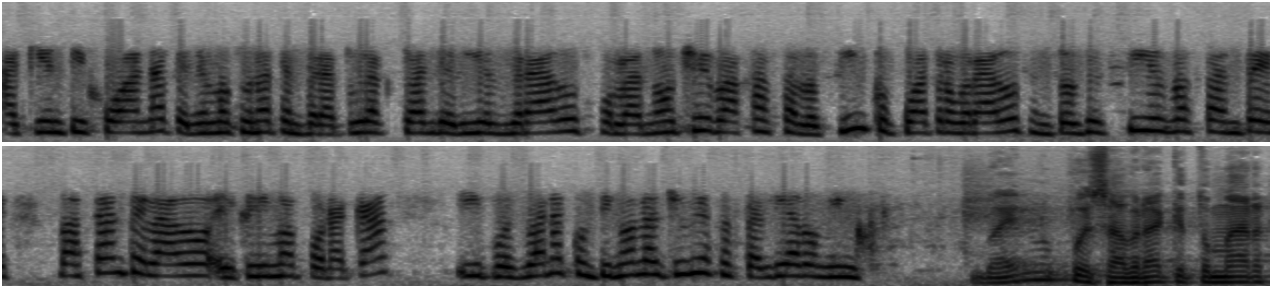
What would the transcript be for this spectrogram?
Aquí en Tijuana tenemos una temperatura actual de 10 grados por la noche, baja hasta los 5, 4 grados, entonces sí es bastante, bastante helado el clima por acá y pues van a continuar las lluvias hasta el día domingo. Bueno, pues habrá que tomar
